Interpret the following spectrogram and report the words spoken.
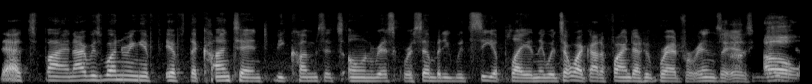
That's fine. I was wondering if if the content becomes its own risk, where somebody would see a play and they would say, "Oh, I got to find out who Brad Forenza is." You know? Oh,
